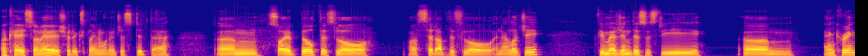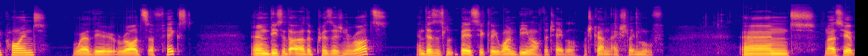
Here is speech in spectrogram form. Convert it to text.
Okay, so maybe I should explain what I just did there. Um, so I built this little, or set up this little analogy. If you imagine this is the um, anchoring point where the rods are fixed. And these are the other precision rods. And this is basically one beam of the table, which can actually move. And as you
